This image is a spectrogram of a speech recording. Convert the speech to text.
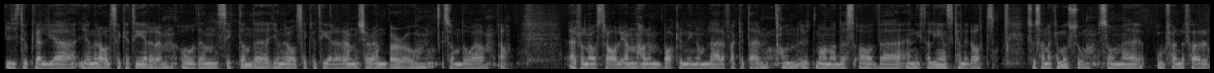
ITUC välja generalsekreterare och den sittande generalsekreteraren Sharon Burrow som då ja, är från Australien, har en bakgrund inom lärarfacket där. Hon utmanades av eh, en italiensk kandidat, Susanna Camusso, som är ordförande för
